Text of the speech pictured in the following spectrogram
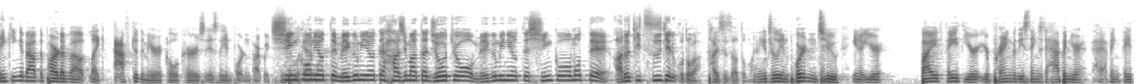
thinking about the part about like after the miracle occurs is the important part. We just need to 信 look 仰 at に more. よって恵みによって始まった状況を恵みによって信仰を持って歩き続けることが大切だと思 I い think ます it's really important to you know you're by faith you're you're praying for these things to happen. You're having faith,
